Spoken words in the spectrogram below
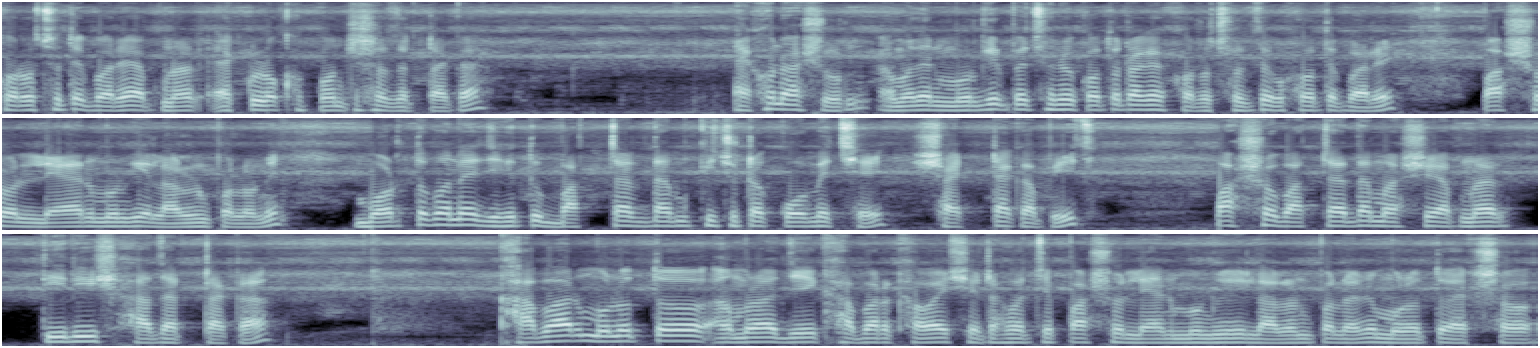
খরচ হতে পারে আপনার এক লক্ষ পঞ্চাশ হাজার টাকা। এখন আসুন, আমাদের মুরগির পেছনে কত টাকা খরচ হতে হতে পারে? পাঁচশো লেয়ার মুরগি লালন পালনে। বর্তমানে যেহেতু বাচ্চার দাম কিছুটা কমেছে, ষাট টাকা পিস পাঁচশো বাচ্চার দাম আসে আপনার তিরিশ হাজার টাকা। খাবার মূলত আমরা যে খাবার খাওয়াই সেটা হচ্ছে পাঁচশো লেয়ার মুরগি লালন পালনে মূলত একশো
